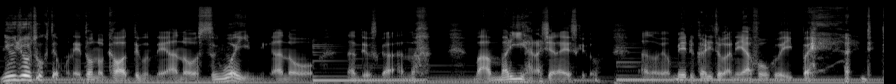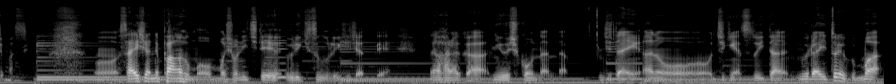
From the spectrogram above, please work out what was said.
入場特典もね、どんどん変わっていくんで、あの、すごい、あの、なんていうんですか、あの、まあ、あんまりいい話じゃないですけど、あの、メルカリとかね、ヤフオクでいっぱい 出てますよ。うん、最初はね、パンフももう初日で売りすぐ売り切っちゃって、なかなか入手困難な時代、あの、時期が続いたぐらい、とにかく、まあ、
